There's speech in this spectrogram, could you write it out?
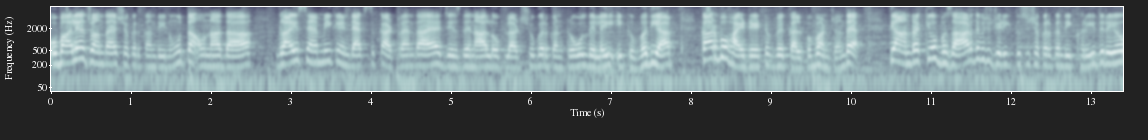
ਉਬਾਲਿਆ ਜਾਂਦਾ ਹੈ ਸ਼ਕਰਕੰਦੀ ਨੂੰ ਤਾਂ ਉਹਨਾਂ ਦਾ ਗਲਾਈਸੈਮਿਕ ਇੰਡੈਕਸ ਘੱਟ ਰਹਿੰਦਾ ਹੈ, ਜਿਸ ਦੇ ਨਾਲ ਉਹ ਬਲੱਡ ਸ਼ੂਗਰ ਕੰਟਰੋਲ ਦੇ ਲਈ ਇੱਕ ਵਧੀਆ ਕਾਰਬੋਹਾਈਡਰੇਟ ਵਿਕਲਪ ਬਣ ਜਾਂਦਾ ਹੈ। ਧਿਆਨ ਰੱਖਿਓ, ਬਾਜ਼ਾਰ ਦੇ ਵਿੱਚ ਜਿਹੜੀ ਤੁਸੀਂ ਸ਼ਕਰਕੰਦੀ ਖਰੀਦ ਰਹੇ ਹੋ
